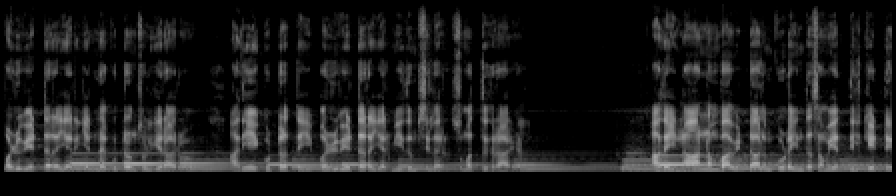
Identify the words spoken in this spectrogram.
பழுவேட்டரையர் என்ன குற்றம் சொல்கிறாரோ அதே குற்றத்தை பழுவேட்டரையர் மீதும் சிலர் சுமத்துகிறார்கள். அதை நான் நம்பாவிட்டாலும் கூட இந்த சமயத்தில் கேட்டு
